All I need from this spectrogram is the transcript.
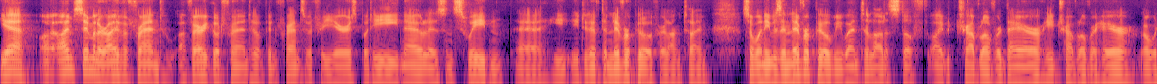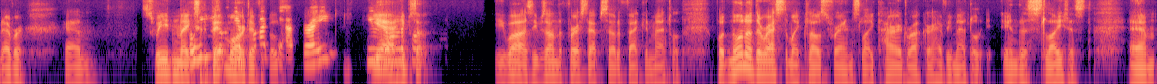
Yeah, I, I'm similar. I have a friend, a very good friend who I've been friends with for years, but he now lives in Sweden. Uh, he, he lived in Liverpool for a long time. So when he was in Liverpool, we went to a lot of stuff. I would travel over there, he'd travel over here, or whatever. Um, Sweden makes Oh, it a bit more difficult. podcast, right? He was yeah, on he was, on, he was. He was on the first episode of Feckin' Metal, but none of the rest of my close friends like hard rock or heavy metal in the slightest. Um,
